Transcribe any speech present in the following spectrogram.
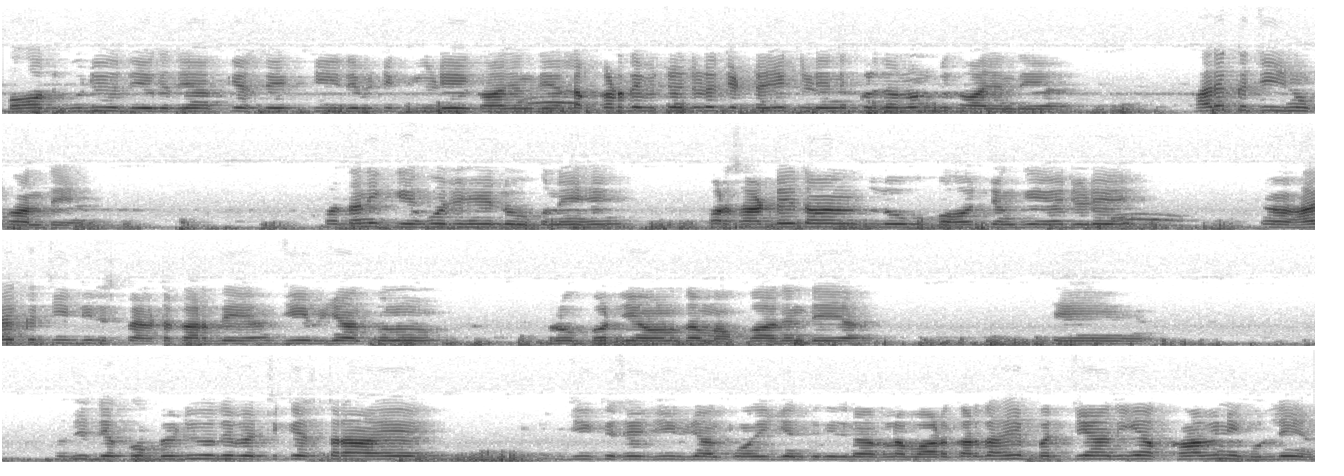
ਬਹੁਤ ਵੀਡੀਓ ਦੇਖਦੇ ਹਾਂ ਕਿਸੇ ਇੱਕ ਚੀਜ਼ ਦੇ ਵਿੱਚ ਕੀੜੇ ਖਾ ਜਾਂਦੇ ਆ, ਲੱਕੜ ਦੇ ਵਿੱਚੋਂ ਜਿਹੜੇ ਚਿੱਟੇ ਜਿਹੇ ਕੀੜੇ ਨਿਕਲਦੇ ਉਹਨਾਂ ਨੂੰ ਵੀ ਖਾ ਜਾਂਦੇ ਆ। ਹਰ ਇੱਕ ਚੀਜ਼ ਨੂੰ ਖਾਂਦੇ ਆ। ਪਤਾ ਨਹੀਂ ਕਿਹੋ ਜਿਹੇ ਲੋਕ ਨੇ ਇਹ, ਪਰ ਸਾਡੇ ਤਾਂ ਲੋਕ ਬਹੁਤ ਚੰਗੇ ਆ ਜਿਹੜੇ ਹਰ ਇੱਕ ਚੀਜ਼ ਦੀ ਰਿਸਪੈਕਟ ਕਰਦੇ ਆ, ਜੀਵ ਜੰਤੂ ਨੂੰ ਬਰੋਬਰ ਜਿਉਣ ਦਾ ਮੌਕਾ ਦਿੰਦੇ ਆ। ਤੇ ਤੁਸੀਂ ਦੇਖੋ ਵੀਡੀਓ ਦੇ ਵਿੱਚ ਕਿਸ ਤਰ੍ਹਾਂ ਇਹ ਜੀ ਕਿਸੇ ਜੀਵ ਜੰਤੂਆਂ ਦੀ ਜ਼ਿੰਦਗੀ ਦੇ ਨਾਲ ਖਿਲਵਾੜ ਕਰਦਾ ਹੈ ਬੱਚਿਆਂ ਦੀਆਂ ਅੱਖਾਂ ਵੀ ਨਹੀਂ ਖੁੱਲੀਆਂ।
